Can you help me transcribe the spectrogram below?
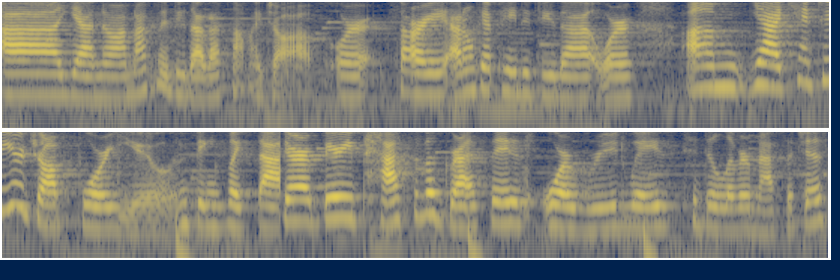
uh, yeah, no, I'm not gonna do that. That's not my job. Or, sorry, I don't get paid to do that. Or, um, yeah, I can't do your job for you, and things like that. There are very passive aggressive or rude ways to deliver messages,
